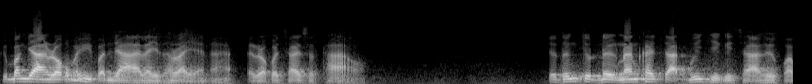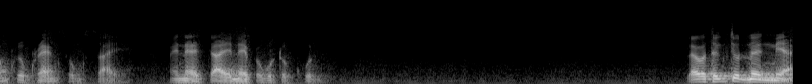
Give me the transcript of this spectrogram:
คือบางอย่างเราก็ไม่มีปัญญาอะไรเท่าไหร่นะฮะแต่เราก็ใช้ศรัทธาจะถึงจุดหนึ่งนั้นขจัดวิจิกิจฉาคือความเครือบแคลงสงสัย ไม่แน่ใจในพระพุทธคุณ แล้วถึงจุดหนึ่งเนี่ย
